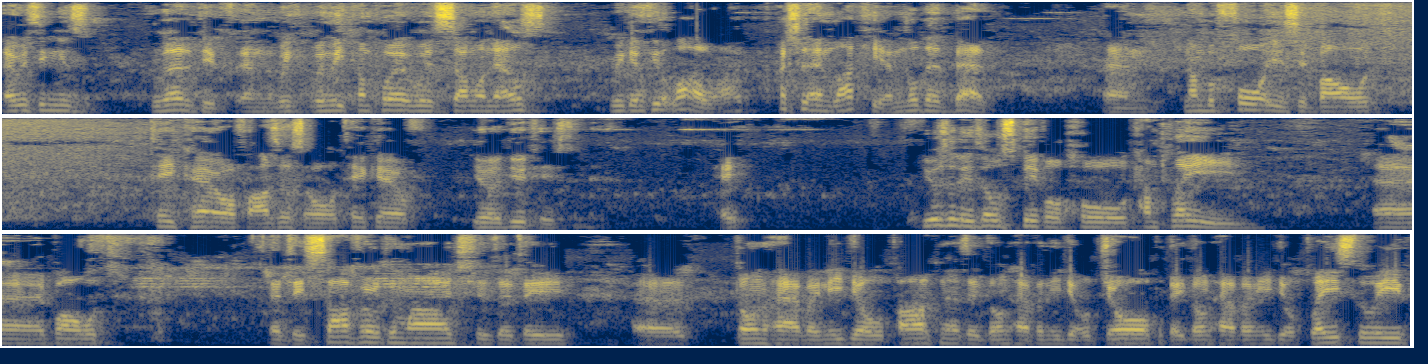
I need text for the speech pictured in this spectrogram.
everything is relative. And we, when we compare with someone else, we can feel, wow, actually I'm lucky. I'm not that bad. And number four is about take care of others or take care of your duties. Okay? Usually those people who complain uh, about that they suffer too much, that they uh, don't have an ideal partner, they don't have an ideal job, they don't have an ideal place to live,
